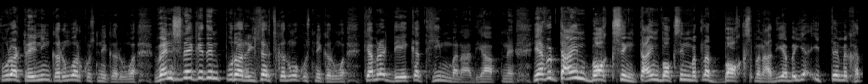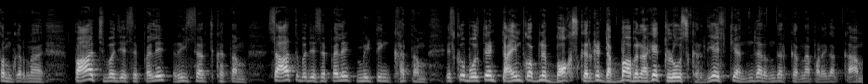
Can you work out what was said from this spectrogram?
पूरा ट्रेनिंग करूँगा और कुछ नहीं करूँगा। वेंसडे के दिन पूरा रिसर्च करूँगा, कुछ नहीं करूँगा। क्या मेरा डे का थीम बना दिया आपने? या फिर टाइम बॉक्सिंग टाइम बॉक्सिंग मतलब बॉक्स बना दिया, भैया, इतने में खत्म करना है। पाँच बजे से पहले रिसर्च खत्म, सात बजे से पहले मीटिंग खत्म। इसको बोलते हैं टाइम को अपने बॉक्स करके डब्बा बना के क्लोज कर दिया। इसके अंदर अंदर करना पड़ेगा काम।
